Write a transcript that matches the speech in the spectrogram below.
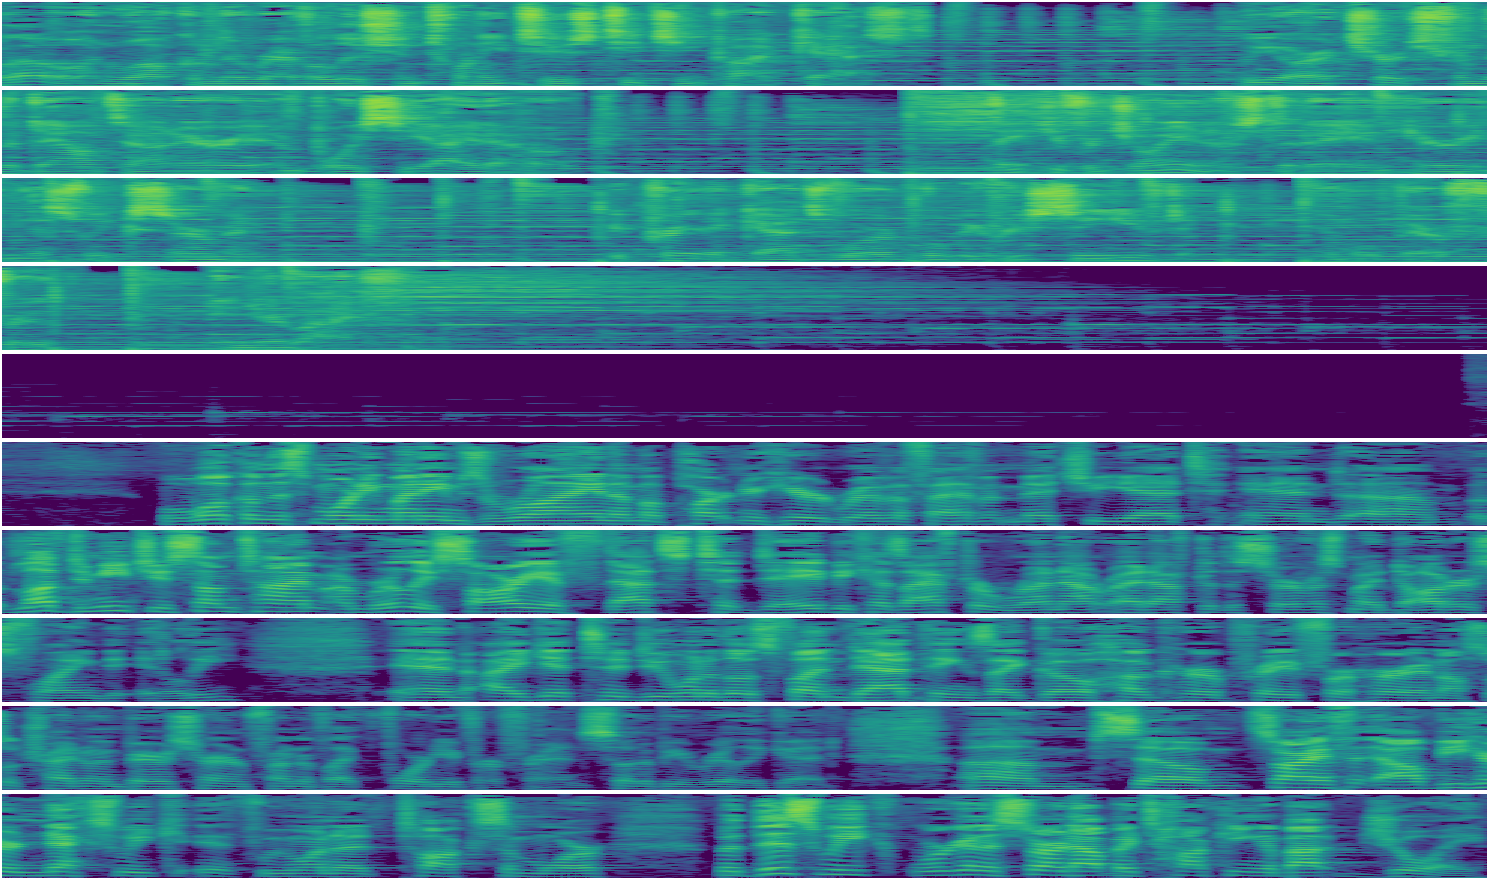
Hello, and welcome to Revolution 22's teaching podcast. We are a church from the downtown area in Boise, Idaho. Thank you for joining us today and hearing this week's sermon. We pray that God's word will be received and will bear fruit in your life. Welcome this morning. My name's Ryan. I'm a partner here at Rev if I haven't met you yet, and um, would love to meet you sometime. I'm really sorry if that's today because I have to run out right after the service. My daughter's flying to Italy, and I get to do one of those fun dad things like go hug her, pray for her, and also try to embarrass her in front of like 40 of her friends. So it'll be really good. Um, so sorry if I'll be here next week if we want to talk some more. But this week, we're going to start out by talking about joy.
